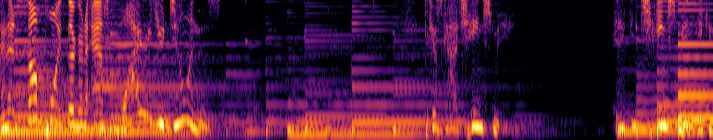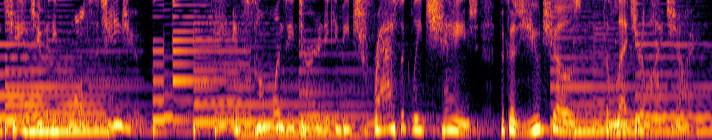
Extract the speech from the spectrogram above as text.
And at some point, they're going to ask, Why are you doing this? Because God changed me. And if He changed me, He can change you, and He wants to change you someone's eternity can be drastically changed because you chose to let your light shine.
